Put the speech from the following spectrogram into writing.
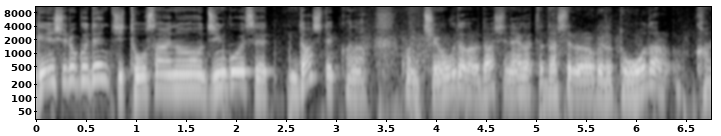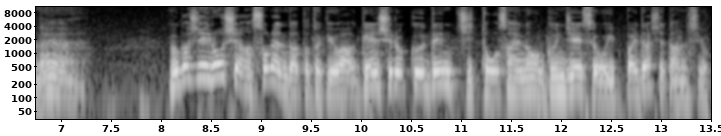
原子力電池搭載の人工衛星出してっかな、まあ、中国だから出してないかって出してるだろうけど、どうだろうかね。昔ロシアがソ連だった時は原子力電池搭載の軍事衛星をいっぱい出してたんですよ。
